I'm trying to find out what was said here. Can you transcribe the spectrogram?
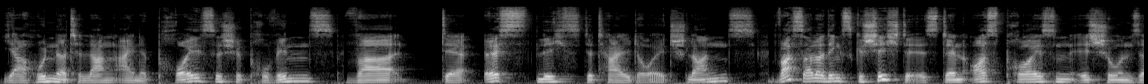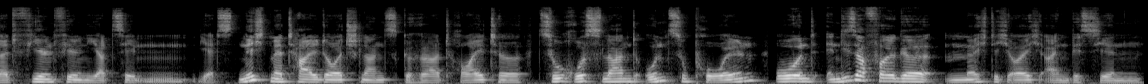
jahrhundertelang eine preußische Provinz, war der östlichste Teil Deutschlands, was allerdings Geschichte ist, denn Ostpreußen ist schon seit vielen, vielen Jahrzehnten jetzt nicht mehr Teil Deutschlands, gehört heute zu Russland und zu Polen. Und in dieser Folge möchte ich euch ein bisschen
